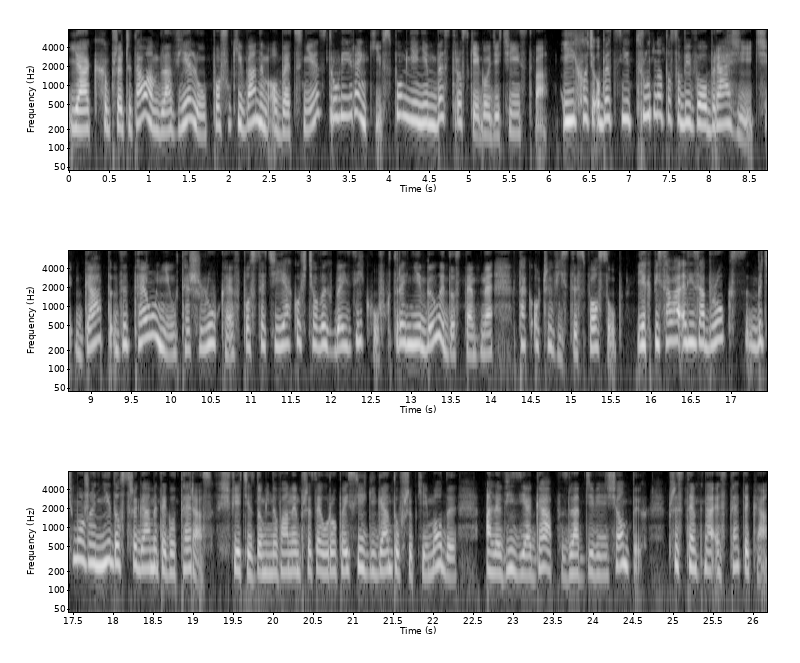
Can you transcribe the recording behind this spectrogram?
jak przeczytałam dla wielu, poszukiwanym obecnie z drugiej ręki wspomnieniem beztroskiego dzieciństwa. I choć obecnie trudno to sobie wyobrazić, Gap wypełnił też lukę w postaci jakościowych basiców, które nie były dostępne w tak oczywisty sposób. Jak pisała Eliza Brooks, być może nie dostrzegamy tego teraz w świecie zdominowanym przez europejskich gigantów szybkiej mody, ale wizja Gap z lat 90., przystępna estetyka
